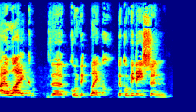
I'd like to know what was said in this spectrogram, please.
I like the, combi- like the combination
